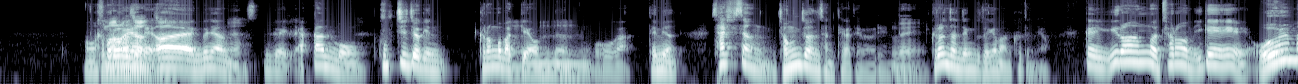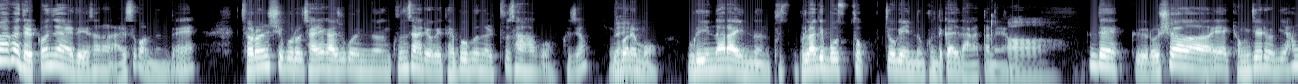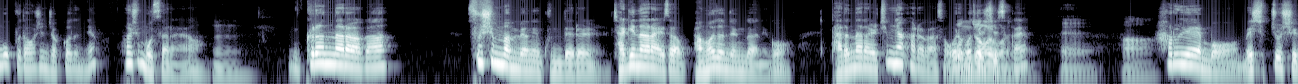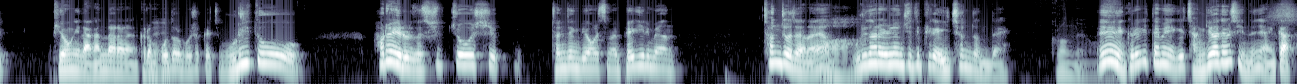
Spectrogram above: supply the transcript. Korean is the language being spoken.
어, 서로 향해. 아, 그냥 네. 그러니까 약간 뭐 국지적인 그런 거밖에 음, 없는 음. 거가 되면 사실상 정전 상태가 되어버리는 네, 그런 전쟁도 되게 많거든요. 그러니까 이런 것처럼 이게 얼마가 될 거냐에 대해서는 알 수가 없는데 저런 식으로 자기 가지고 있는 군사력의 대부분을 투사하고 그죠? 네. 이번에 뭐 우리나라에 있는 부- 블라디보스톡 쪽에 있는 군대까지 나갔다며요. 아, 근데 그 러시아의 경제력이 한국보다 훨씬 적거든요. 훨씬 못 살아요. 음, 그런 나라가 수십만 명의 군대를 자기 나라에서 방어 전쟁도 아니고 다른 나라를 침략하러 가서 오래 버틸 수 있을까요? 예, 아, 하루에 뭐 몇십 조씩 비용이 나간다라는 그런 네. 보도를 보셨겠지만 우리도 하루에 예를 들어서 10조씩 전쟁 비용을 쓰면 100일이면 1000조잖아요. 와. 우리나라 1년 GDP가 2000조인데. 그렇네요. 예, 그렇기 때문에 이게 장기화될 수 있느냐. 그러니까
